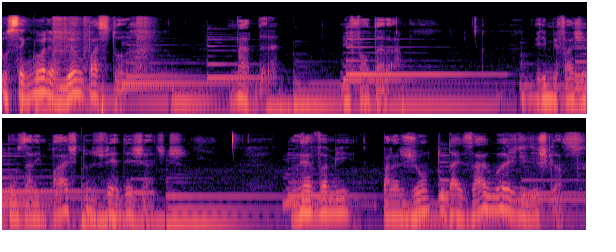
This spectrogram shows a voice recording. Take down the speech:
O Senhor é o meu pastor, nada me faltará. Ele me faz repousar em pastos verdejantes. Leva-me para junto das águas de descanso.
